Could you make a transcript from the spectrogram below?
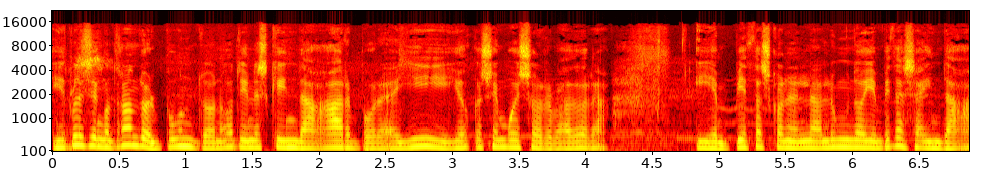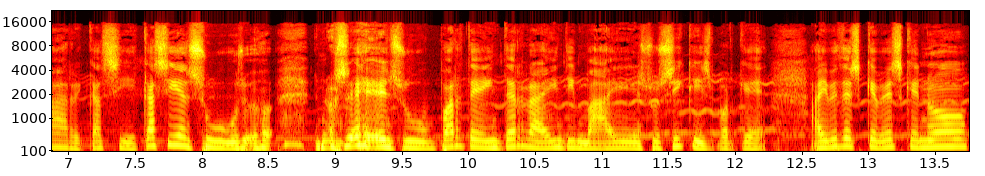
irles encontrando el punto, ¿no? Tienes que indagar por allí, yo que soy muy observadora, y empiezas con el alumno y empiezas a indagar casi casi en su no sé en su parte interna íntima y en su psiquis porque hay veces que ves que no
